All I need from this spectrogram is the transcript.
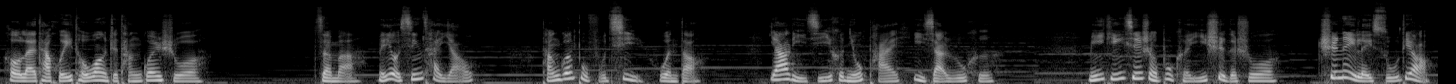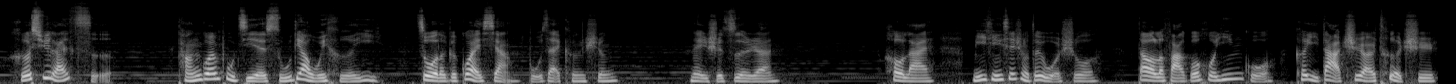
后来他回头望着堂官说：“怎么没有新菜肴？”堂官不服气，问道：“鸭里脊和牛排意下如何？”弥亭先生不可一世地说：“吃那类俗调，何须来此？”堂官不解俗调为何意，做了个怪相，不再吭声。那是自然。后来，弥亭先生对我说：“到了法国或英国，可以大吃而特吃，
